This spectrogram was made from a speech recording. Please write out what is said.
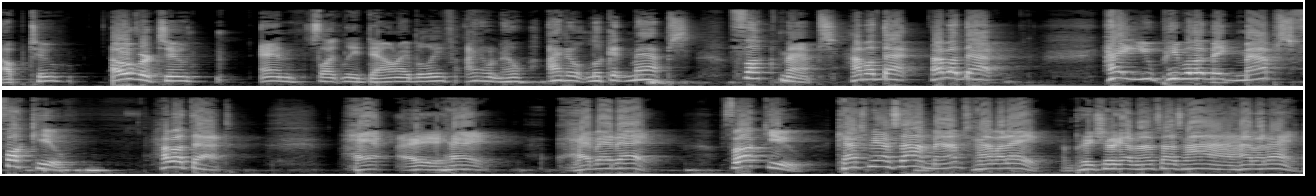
up to, over to, and slightly down, I believe. I don't know. I don't look at maps. Fuck maps. How about that? How about that? Hey, you people that make maps, fuck you. How about that? Hey, hey, hey. How about that? Fuck you. Catch me outside, maps. How about a? I'm pretty sure I got maps outside. How about a?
